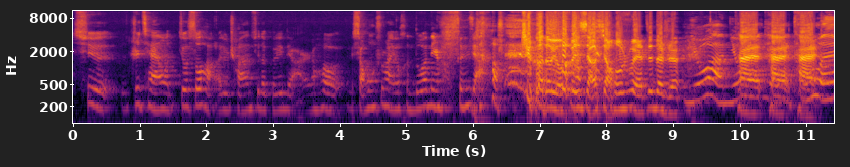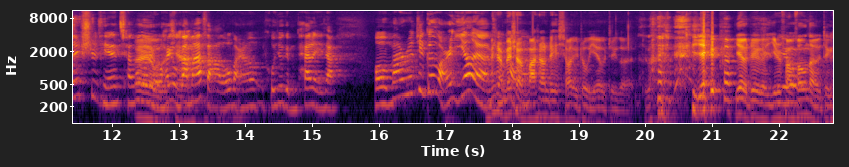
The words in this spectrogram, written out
去之前我就搜好了，就朝阳区的隔离点儿，然后小红书上有很多那种分享，这都有分享，小红书也真的是牛啊牛！太太太图文、视频全部都有，哎我还给我爸妈发了，我晚上回去给他们拍了一下。哦我妈说这跟网上一样呀，没事儿没事马上这个小宇宙也有这个这个 也也有这个一日放风的这个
